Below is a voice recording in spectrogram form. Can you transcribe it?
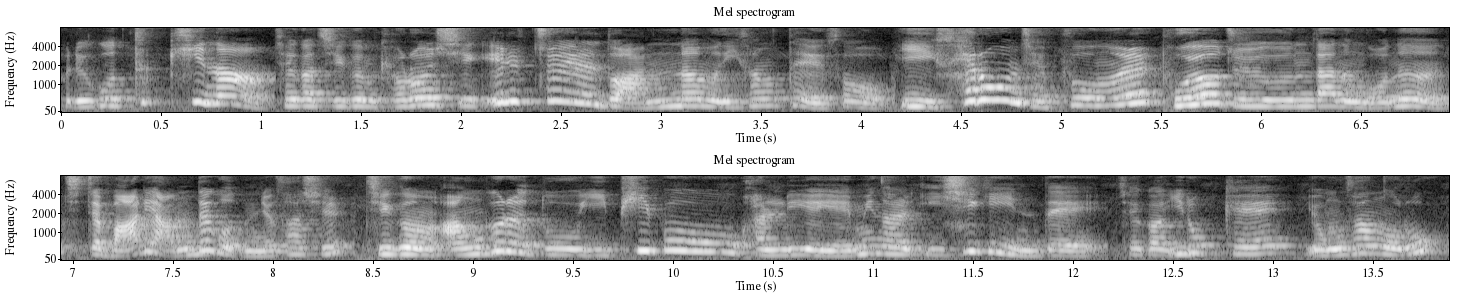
그리고 특히나 제가 지금 결혼식 일주일도 안 남은 이 상태에서 이 새로운 제품을 보여준다는 거는 진짜 말이 안 되거든요, 사실. 지금 안 그래도 이 피부 관리에 예민할 이 시기인데 제가 이렇게 영상으로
